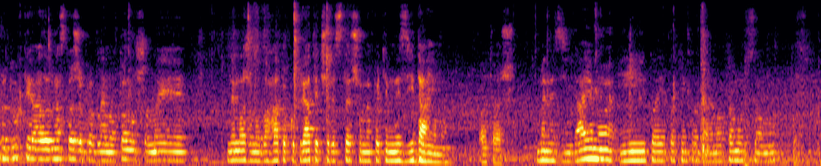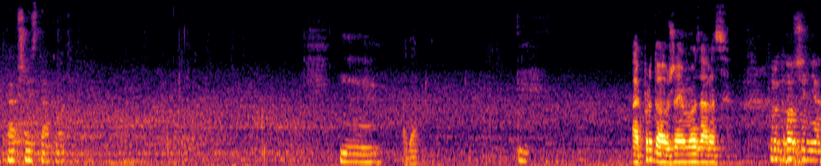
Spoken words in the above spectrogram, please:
продукти, але в нас теж проблема в тому, що ми не можемо багато купляти через те, що ми потім не з'їдаємо. Отож. Ми не з'їдаємо і то є потім проблема в тому всьому. Так щось так от. Не. А да. Так, продовжуємо зараз Продовження.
